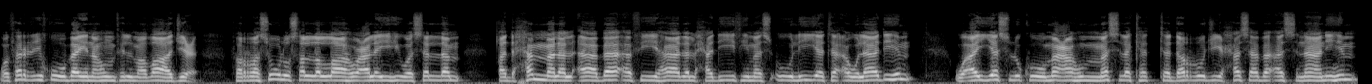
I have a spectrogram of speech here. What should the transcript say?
وفرقوا بينهم في المضاجع فالرسول صلى الله عليه وسلم قد حمل الآباء في هذا الحديث مسؤولية أولادهم وأن يسلكوا معهم مسلك التدرج حسب أسنانهم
